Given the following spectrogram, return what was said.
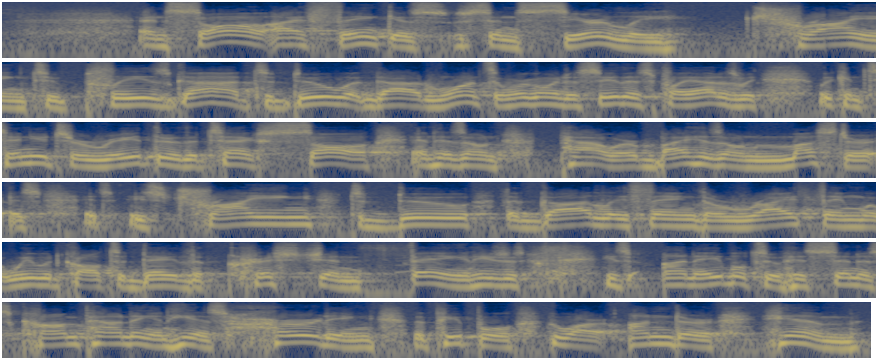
And Saul, I think, is sincerely trying to please God, to do what God wants. And we're going to see this play out as we, we continue to read through the text. Saul, in his own power, by his own muster, is, is, is trying to do the godly thing, the right thing, what we would call today the Christian thing. And he's just, he's unable to. His sin is compounding and he is hurting the people who are under him.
